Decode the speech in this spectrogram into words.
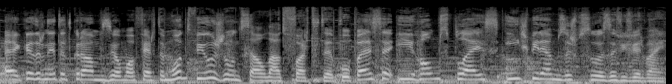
A caderneta de cromos é uma oferta Montepio, junto ao lado forte da poupança e Holmes Place. Inspiramos as pessoas a viver bem.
